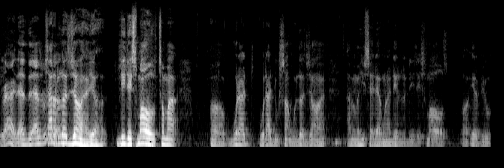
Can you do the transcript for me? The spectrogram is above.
Right. That, that's real. Shout out to Lil Jon. Yeah, DJ Smalls talking about uh, would I would I do something with Lil Jon? I remember he said that when I did the DJ Smalls uh, interview.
